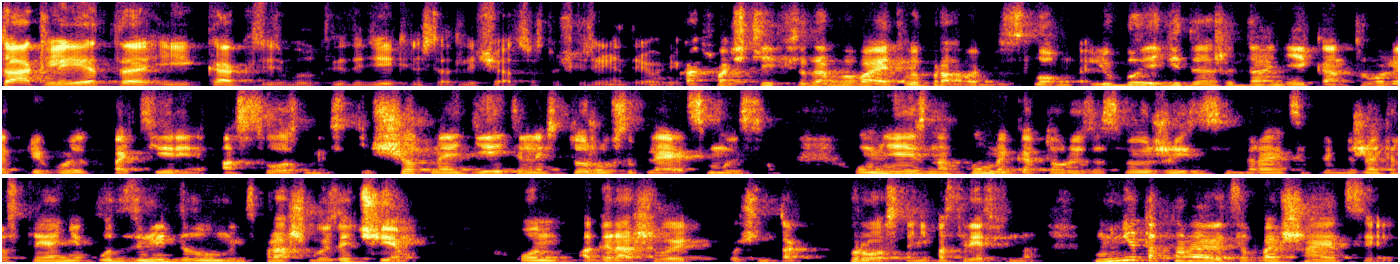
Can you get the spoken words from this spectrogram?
Так ли это и как здесь будут виды деятельности отличаться с точки зрения требований? Как почти всегда бывает, вы правы, безусловно. Любые виды ожидания и контроля приводят к потере осознанности. Счетная деятельность тоже усыпляет смысл. У меня есть знакомый, который за свою жизнь собирается пробежать расстояние от Земли до Луны. Спрашиваю, зачем? Он ограшивает очень так просто, непосредственно. Мне так нравится большая цель.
